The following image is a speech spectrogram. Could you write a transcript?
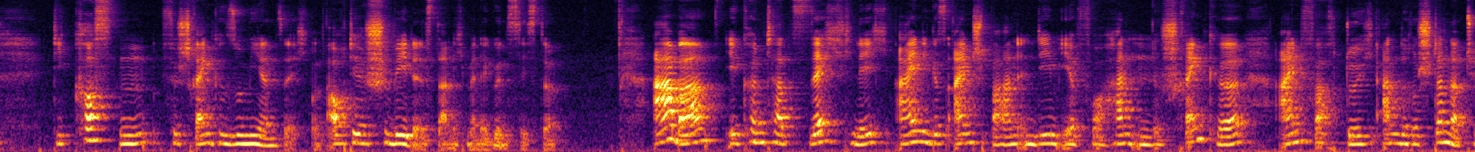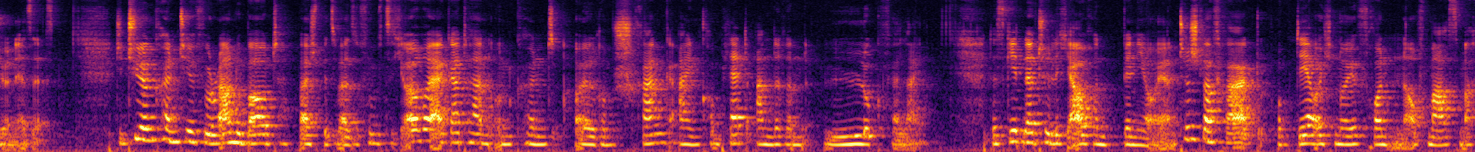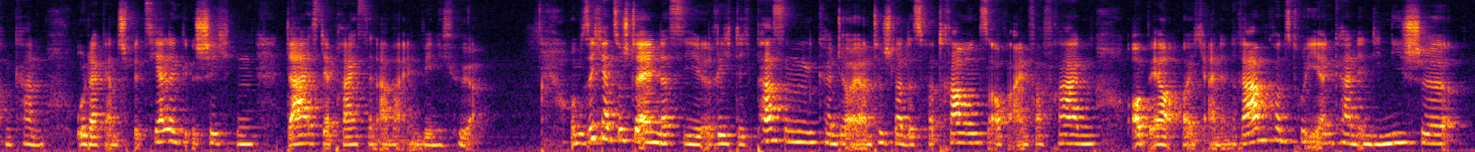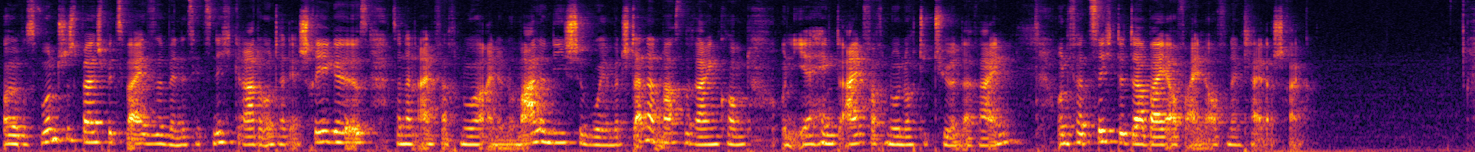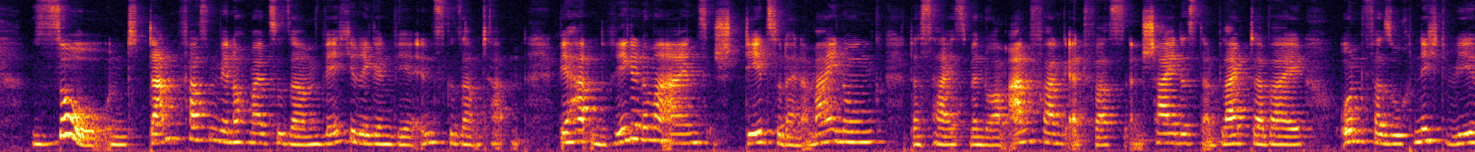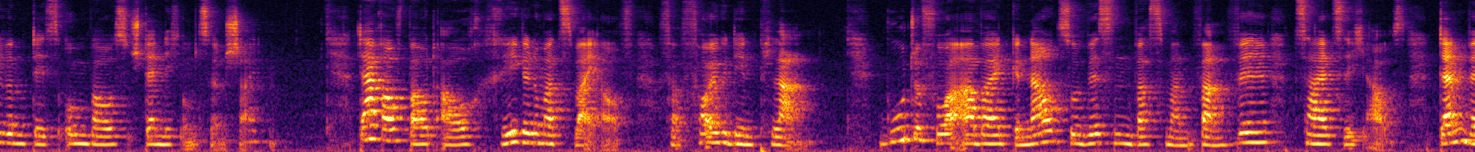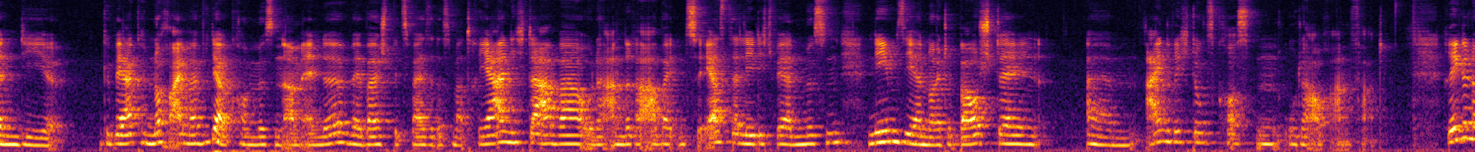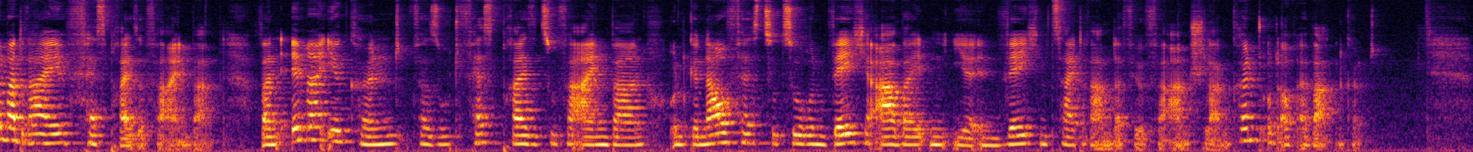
Die Kosten für Schränke summieren sich und auch der Schwede ist da nicht mehr der günstigste. Aber ihr könnt tatsächlich einiges einsparen, indem ihr vorhandene Schränke einfach durch andere Standardtüren ersetzt. Die Türen könnt ihr für roundabout beispielsweise 50 Euro ergattern und könnt eurem Schrank einen komplett anderen Look verleihen. Das geht natürlich auch, wenn ihr euren Tischler fragt, ob der euch neue Fronten auf Maß machen kann oder ganz spezielle Geschichten. Da ist der Preis dann aber ein wenig höher. Um sicherzustellen, dass sie richtig passen, könnt ihr euren Tischler des Vertrauens auch einfach fragen, ob er euch einen Rahmen konstruieren kann in die Nische eures Wunsches beispielsweise, wenn es jetzt nicht gerade unter der Schräge ist, sondern einfach nur eine normale Nische, wo ihr mit Standardmaßen reinkommt und ihr hängt einfach nur noch die Türen da rein und verzichtet dabei auf einen offenen Kleiderschrank. So, und dann fassen wir nochmal zusammen, welche Regeln wir insgesamt hatten. Wir hatten Regel Nummer 1, steh zu deiner Meinung. Das heißt, wenn du am Anfang etwas entscheidest, dann bleib dabei und versuch nicht während des Umbaus ständig umzuentscheiden. Darauf baut auch Regel Nummer 2 auf. Verfolge den Plan. Gute Vorarbeit, genau zu wissen, was man wann will, zahlt sich aus. Dann, wenn die Gewerke noch einmal wiederkommen müssen am Ende, weil beispielsweise das Material nicht da war oder andere Arbeiten zuerst erledigt werden müssen, nehmen Sie erneute Baustellen, ähm, Einrichtungskosten oder auch Anfahrt. Regel Nummer drei: Festpreise vereinbaren. Wann immer ihr könnt, versucht Festpreise zu vereinbaren und genau festzuzurren, welche Arbeiten ihr in welchem Zeitrahmen dafür veranschlagen könnt und auch erwarten könnt.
